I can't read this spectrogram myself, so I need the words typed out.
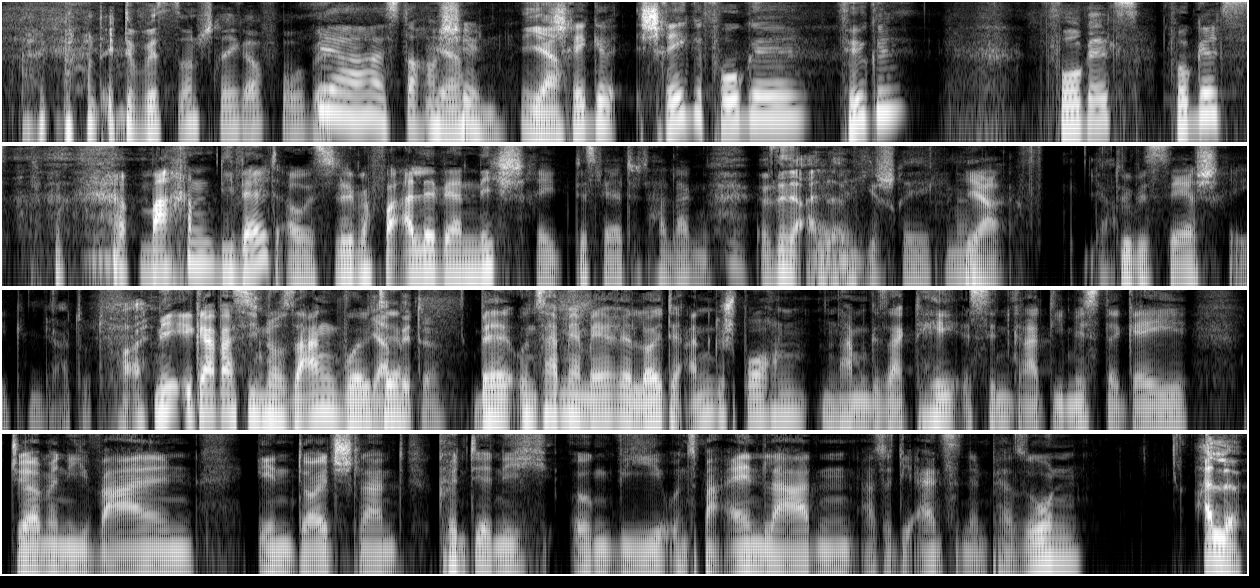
Patrick, du bist so ein schräger Vogel. Ja, ist doch auch Ja. schön. Ja. Schräge, schräge Vogel, Vögel, Vogels, Vogels machen die Welt aus. Stell dir mal vor, alle wären nicht schräg. Das wäre total lang. wir sind ja alle irgendwie schräg, ne? Ja, Ja. du bist sehr schräg. Ja, total. Nee, egal, was ich noch sagen wollte. Ja, bitte. Weil uns haben ja mehrere Leute angesprochen und haben gesagt, hey, es sind gerade die Mr. Gay Germany Wahlen in Deutschland. Könnt ihr nicht irgendwie uns mal einladen, also die einzelnen Personen? Alle.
